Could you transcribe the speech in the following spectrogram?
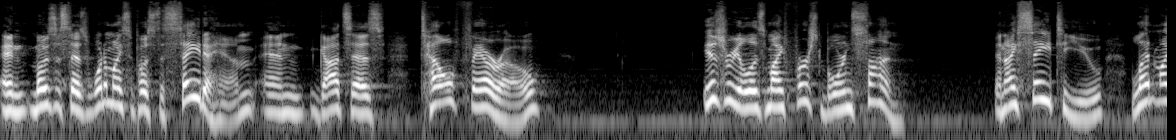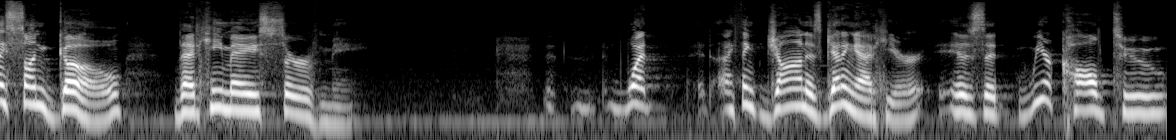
And Moses says, What am I supposed to say to him? And God says, Tell Pharaoh, Israel is my firstborn son. And I say to you, let my son go that he may serve me. what I think John is getting at here is that we are called to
